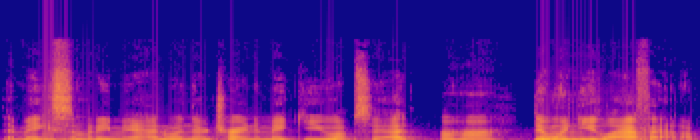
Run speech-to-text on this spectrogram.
that makes somebody mad when they're trying to make you upset Uh-huh. than when you laugh at them.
